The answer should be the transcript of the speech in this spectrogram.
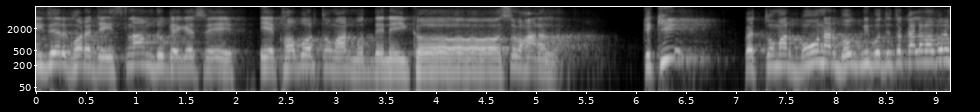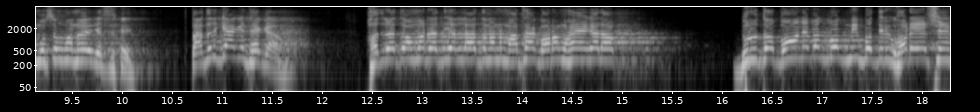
নিজের ঘরে যে ইসলাম ঢুকে গেছে, এ খবর তোমার মধ্যে নেই সোহান আল্লাহ কি? তোমার বোন আর ভগ্নিপতি তো কালামা পরে মুসলমান হয়ে গেছে। তাদেরকে আগে ঠেকাও। হজরত অমর রাজি আল্লাহ মাথা গরম হয়ে গেল। দ্রুত বন এবং ভগ্নিপতির ঘরে এসে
